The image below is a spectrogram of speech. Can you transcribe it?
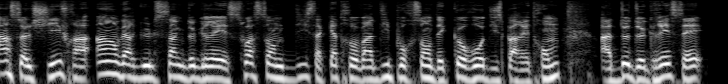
un seul chiffre. À 1,5 degré, 70 à 90% des coraux disparaîtront. À 2 degrés, c'est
